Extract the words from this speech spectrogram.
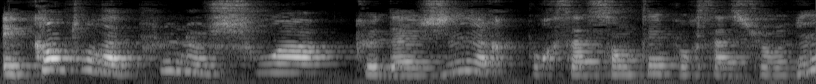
Et quand on n'a plus le choix que d'agir pour sa santé, pour sa survie,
